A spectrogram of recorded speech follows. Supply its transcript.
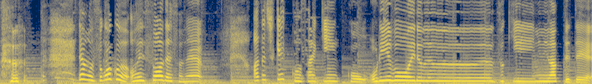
でもすごく美味しそうですね。私結構最近、こう、オリーブオイル好きになってて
